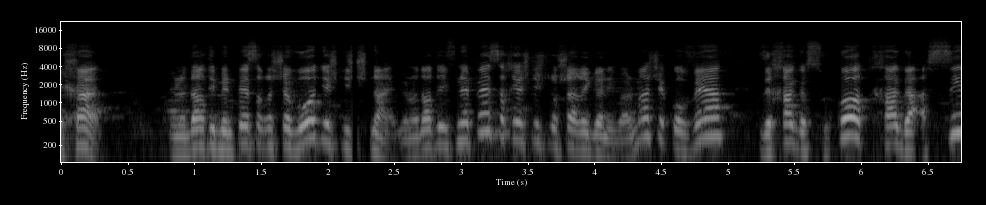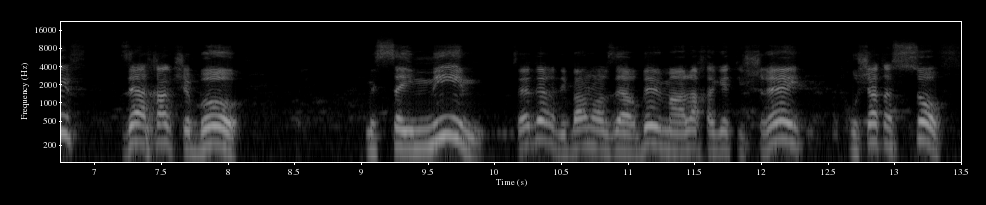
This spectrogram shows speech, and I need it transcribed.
אחד אם נדרתי בין פסח לשבועות יש לי שניים, אם נדרתי לפני פסח יש לי שלושה רגלים, אבל מה שקובע זה חג הסוכות, חג האסיף, זה החג שבו מסיימים, בסדר? דיברנו על זה הרבה במהלך חגי תשרי, תחושת הסוף,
